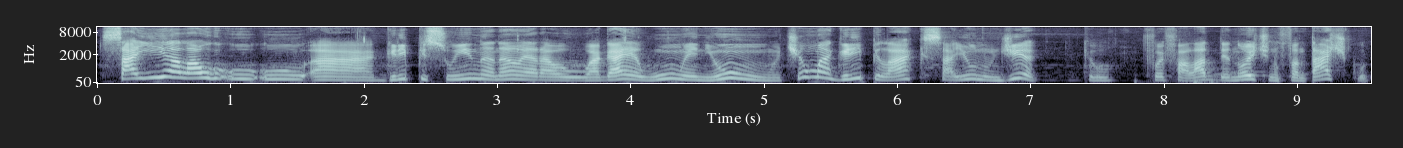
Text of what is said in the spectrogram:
Saía lá o, o, o, a gripe suína, não, era o H1N1, tinha uma gripe lá que saiu num dia, que eu foi falado de noite no Fantástico,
